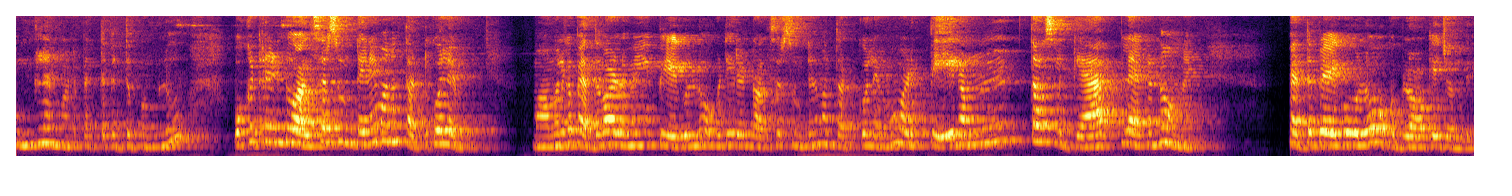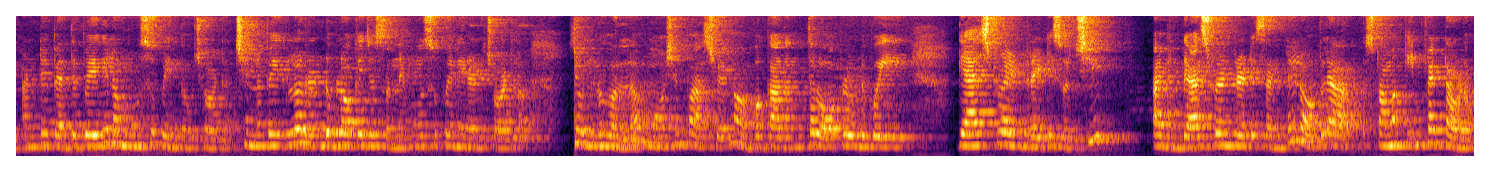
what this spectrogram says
పుండ్లు అనమాట పెద్ద పెద్ద పుండ్లు. ఒకటి రెండు అల్సర్స్ ఉంటేనే మనం తట్టుకోలేము. మామూలుగా పెద్దవాళ్ళమే పేగుల్లో ఒకటి రెండు అల్సర్స్ ఉంటేనే మనం తట్టుకోలేము. వాడి పేగంతా అసలు గ్యాప్ లేకుండా ఉన్నాయి. పెద్ద పేగులో ఒక బ్లాకేజ్ ఉంది. అంటే పెద్ద పేగు ఇలా మూసిపోయింది ఒక చోట. చిన్న పేగులో రెండు బ్లాకేజెస్ ఉన్నాయి. మూసిపోయినాయి రెండు చోట్ల. ఉండడం వల్ల మోషన్ పాస్ చేయడం అవ్వక అదంతా లోపల ఉండిపోయి గ్యాస్ట్రోఎంట్రైటిస్ వచ్చి ఐ మీన్ గ్యాస్ట్రోఎంట్రైటిస్ అంటే లోపల స్టమక్ ఇన్ఫెక్ట్ అవ్వడం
